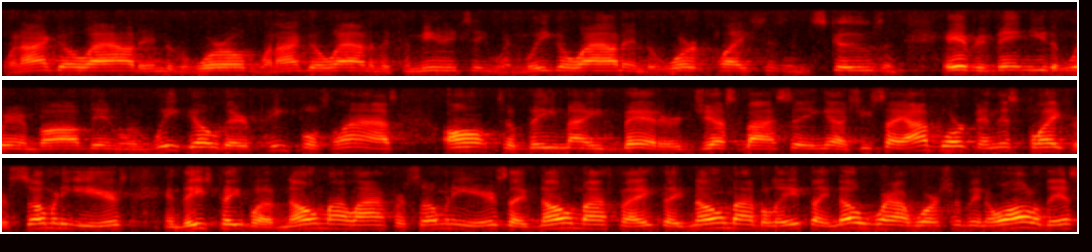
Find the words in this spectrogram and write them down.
When I go out into the world, when I go out in the community, when we go out into workplaces and schools and every venue that we're involved in, when we go there, people's lives ought to be made better just by seeing us. You say, I've worked in this place for so many years, and these people have known my life for so many years. They've known my faith. They've known my belief. They know where I worship. They know all of this.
